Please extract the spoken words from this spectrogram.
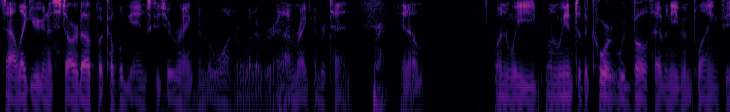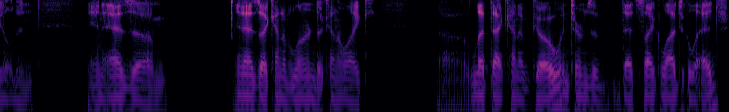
It's not like you're going to start up a couple games because you're ranked number one or whatever, and Right. I'm ranked number ten. Right. You know, when we when we enter the court, we both have an even playing field, and and as um, and as I kind of learned to kind of like uh, let that kind of go in terms of that psychological edge,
